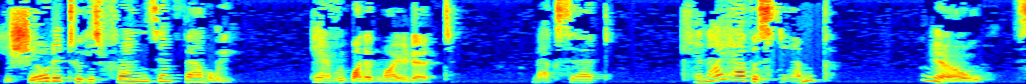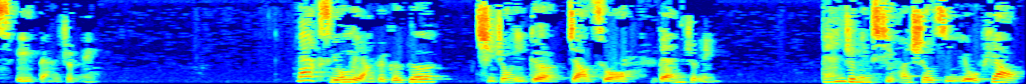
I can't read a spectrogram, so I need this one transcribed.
He showed it to his friends and family. Everyone admired it. Max said, can I have a stamp? No, said Benjamin. Max 有两个哥哥，其中一个叫做 Benjamin。Benjamin 喜欢收集邮票，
